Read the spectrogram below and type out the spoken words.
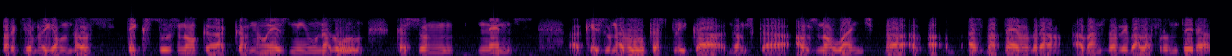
per exemple, hi ha un dels textos no, que, que no és ni un adult, que són nens Eh, que és un adult que explica doncs, que als 9 anys va, eh, es va perdre abans d'arribar a la frontera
